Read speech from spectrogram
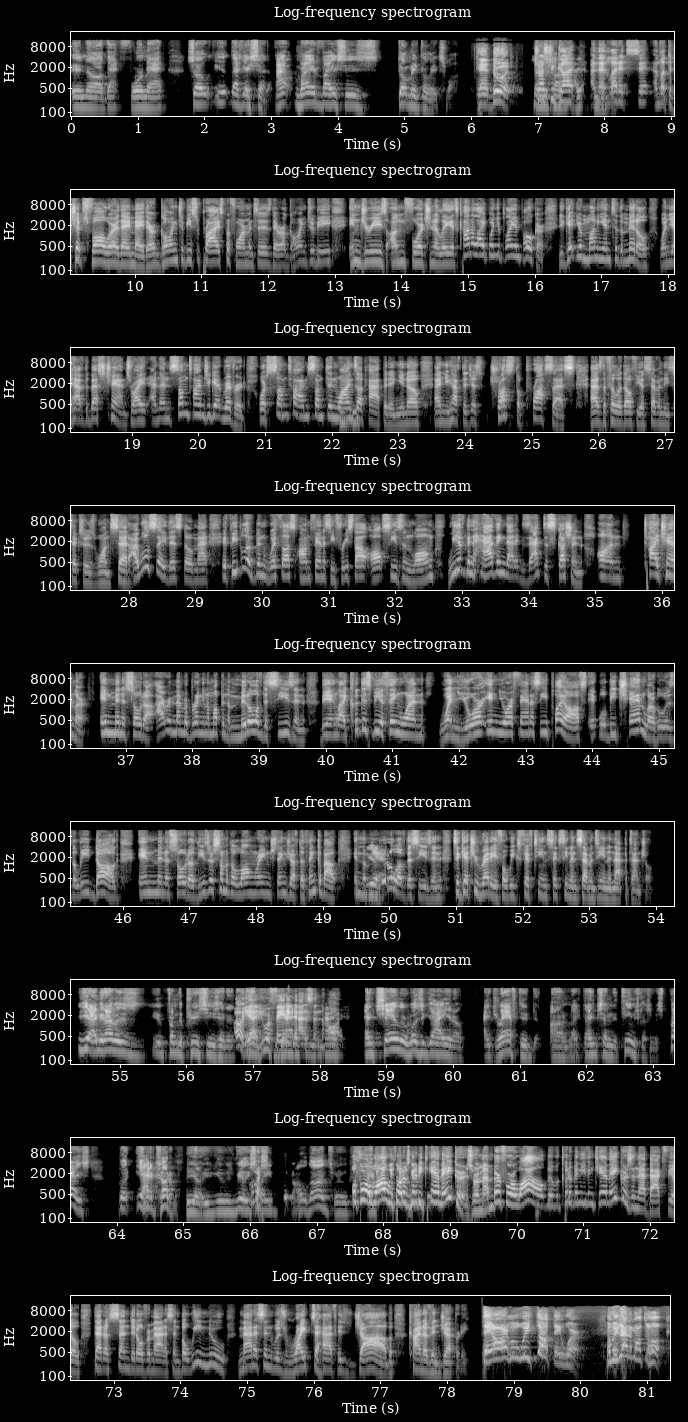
in uh, that format. So, like I said, I, my advice is don't make the late swap. Can't do it. Trust your gut I- and then let it sit and let the chips fall where they may. There are going to be surprise performances. There are going to be injuries, unfortunately. It's kind of like when you're playing poker. You get your money into the middle when you have the best chance, right? And then sometimes you get rivered, or sometimes something winds up happening, you know, and you have to just trust the process, as the Philadelphia 76ers once said. I will say this, though, Matt. If people have been with us on Fantasy Freestyle all season long, we have been having that exact discussion on Ty Chandler in Minnesota. I remember bringing him up in the middle of the season, being like, could this be a thing when when you're in your fantasy playoffs, it will be Chandler who is the lead dog in Minnesota. These are some of the long-range things you have to think about in the Yeah. middle of the season to get you ready for weeks 15, 16 and 17 and that potential. Yeah, I mean, I was from the preseason. and- Oh yeah, you were fading Mattison Mattison hard. And Chandler was a guy, you know, I drafted on like 90% of the teams because of his price, but you had to cut him. You know, you, you really somebody you couldn't hold on to. Well, for a And- while, we thought it was going to be Cam Akers. Remember, for a while, it could have been even Cam Akers in that backfield that ascended over Mattison. But we knew Mattison was ripe to have his job kind of in jeopardy. They are who we thought they were, and we let them off the hook.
